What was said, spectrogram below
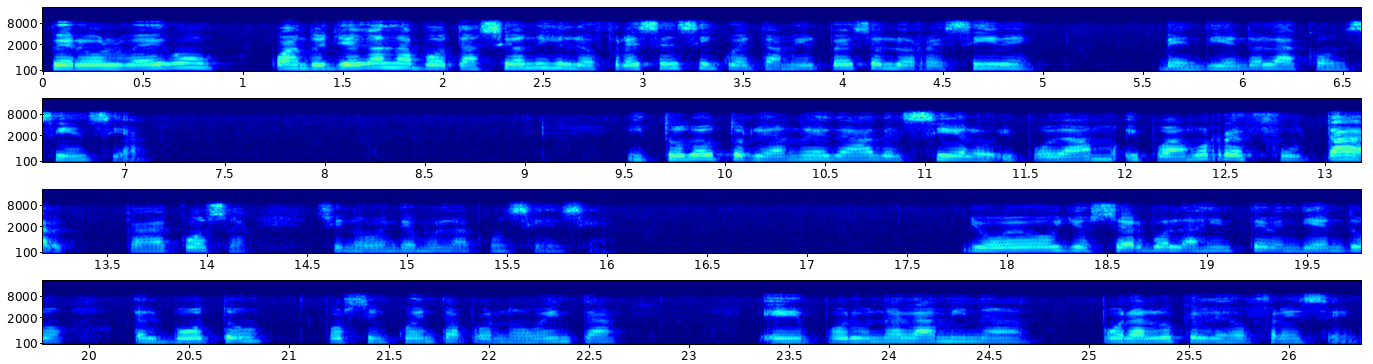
pero luego cuando llegan las votaciones y le ofrecen 50 mil pesos, lo reciben vendiendo la conciencia. Y toda autoridad nos da del cielo y podamos, y podamos refutar cada cosa si no vendemos la conciencia. Yo veo y observo a la gente vendiendo el voto por 50, por 90, eh, por una lámina, por algo que les ofrecen.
